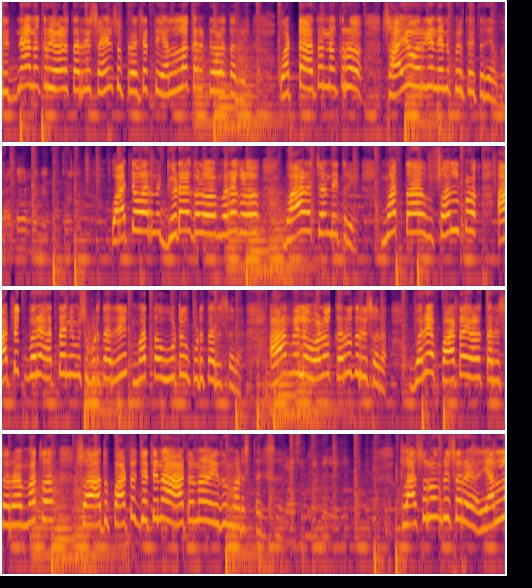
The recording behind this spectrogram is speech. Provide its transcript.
ವಿಜ್ಞಾನಕರು ಹೇಳ್ತಾರೆ ರೀ ಸೈನ್ಸ್ ಪ್ರಾಜೆಕ್ಟ್ ಎಲ್ಲ ಕರೆಕ್ಟ್ ಹೇಳ್ತಾರೆ ರೀ ಒಟ್ಟ ಅದನ್ನ ನಂಕರು ಸಾಯೋವರೆಗೆ ನೆನಪಿರ್ತೈತೆ ರೀ ಅದು. ವಾತಾವರಣ, ಗಿಡಗಳು, ಮರಗಳು ಭಾಳ ಚಂದ ಐತ್ರಿ. ಮತ್ತು ಸ್ವಲ್ಪ ಆಟಕ್ಕೆ ಬರೀ ಹತ್ತು ನಿಮಿಷ ಬಿಡ್ತಾರೆ ರೀ ಮತ್ತು ಊಟಕ್ಕೆ ಬಿಡ್ತಾರೆ ಸರ್ ಆಮೇಲೆ ಒಳಗೆ ಕರೆದ್ರಿ ಸರ್ ಬರೀ ಪಾಠ ಹೇಳ್ತಾರೆ ಸರ್ ಮತ್ತು ಸೊ ಅದು ಪಾಠದ ಜೊತೆನ ಆಟನ ಇದು ಮಾಡಿಸ್ತಾರೆ ಸರ್ ಕ್ಲಾಸ್ ರೂಮ್ ರೀ ಸರ್ ಎಲ್ಲ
